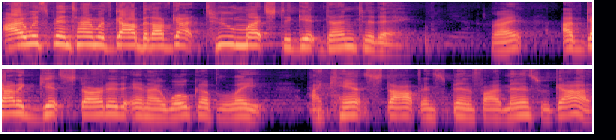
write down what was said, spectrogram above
I would spend time with God, but I've got too much to get done today. Right? I've got to get started, and I woke up late. I can't stop and spend five minutes with God.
